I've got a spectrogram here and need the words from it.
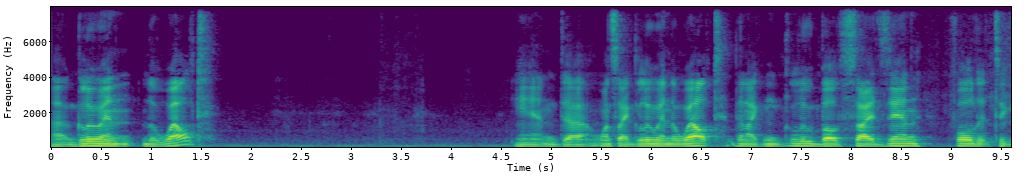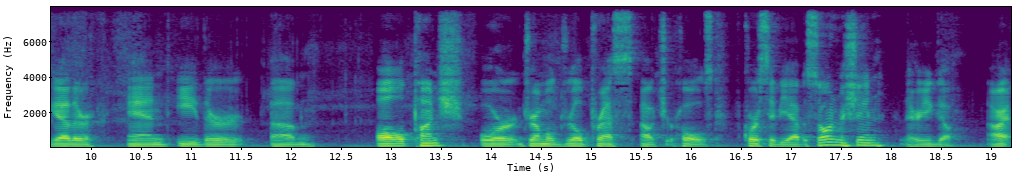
uh, glue in the welt, and uh, once I glue in the welt, then I can glue both sides in, fold it together, and either um, awl punch or Dremel drill press out your holes. Of course, if you have a sewing machine, there you go. All right,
